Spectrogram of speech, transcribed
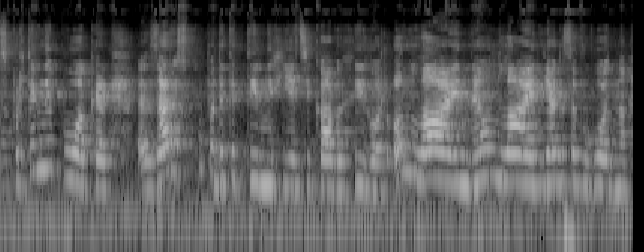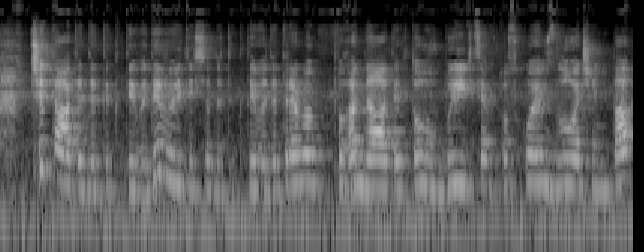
спортивний покер. Е, Зараз купа детективних є цікавих ігор онлайн, не онлайн, як завгодно. Читати детективи, дивитися детективи, де треба вгадати, хто вбивця, хто скоїв злочин. Та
